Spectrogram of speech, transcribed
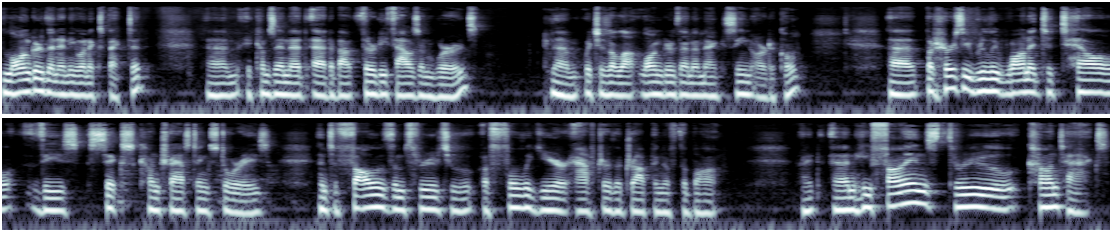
longer than anyone expected. Um, it comes in at, at about 30,000 words, um, which is a lot longer than a magazine article. Uh, but Hersey really wanted to tell these six contrasting stories and to follow them through to a full year after the dropping of the bomb. Right? And he finds through contacts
